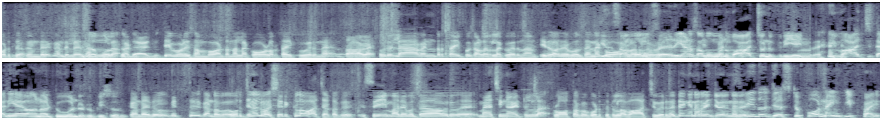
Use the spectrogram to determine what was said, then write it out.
കൊടുത്തിട്ടുണ്ട്. കണ്ടില്ലേ? നല്ല അടിപൊളി സംഭവം കേട്ടോ നല്ല കോളർ ടൈപ്പ് വരുന്ന താഴെ ഒരു ലാവൻഡർ ടൈപ്പ് കളറിലൊക്കെ വരുന്നതാണ്. ഇതും അതേപോലെ തന്നെ സംഭവമാണ് വാച്ച് ഉണ്ട് ഫ്രീ ആയിട്ട്. ഈ വാച്ച് തനിയായി വാങ്ങാൻ ടൂ ഹൺഡ്രഡ് റുപ്പീസ് വരും. കണ്ട? ഇത് വിത്ത് കണ്ടോ? ഒറിജിനൽ ശരിക്കും വാച്ച് ആട്ടത് സെയിം അതേപോലത്തെ ആ ഒരു മാച്ചിങ് ആയിട്ടുള്ള ക്ലോത്ത് ഒക്കെ കൊടുത്തിട്ടുള്ള വാച്ച് വരുന്നത് ഇത് എങ്ങനെ റേഞ്ച് വരുന്നത് இது ஜஸ்ட் ஃபோர் நைன்டி ஃபைவ்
